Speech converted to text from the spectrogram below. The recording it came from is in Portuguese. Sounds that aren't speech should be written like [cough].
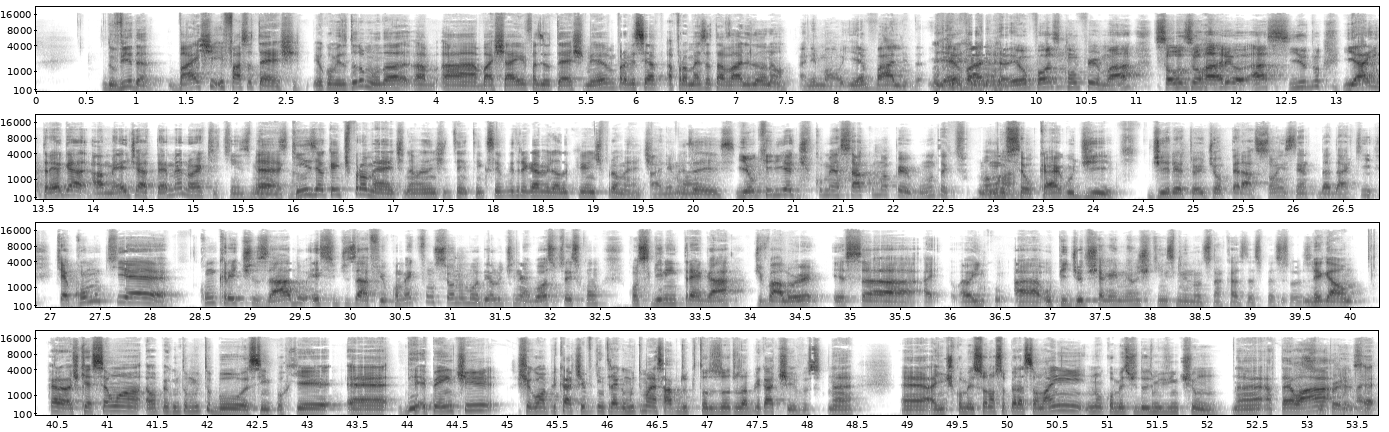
Duvida? Baixe e faça o teste. Eu convido todo mundo a, a, a baixar e fazer o teste mesmo para ver se a, a, promessa tá válida ou não. Animal. E é válida. E é válida. [laughs] Eu posso confirmar, sou usuário assíduo e a entrega, a média é até menor que 15 minutos. É, 15 né? é o que a gente promete, né? Mas a gente tem, tem, que sempre entregar melhor do que a gente promete. Animal. Mas é isso. E eu queria te começar com uma pergunta Vamos no lá. seu cargo de diretor de operações dentro da Daqui, que é como que é concretizado esse desafio? Como é que funciona o modelo de negócio para vocês com, conseguirem entregar de valor essa, a, a, a, o pedido chegar em menos de 15 minutos na casa das pessoas? Legal. Cara, eu acho que essa é uma, é uma pergunta muito boa, assim, porque é, de repente chegou um aplicativo que entrega muito mais rápido do que todos os outros aplicativos, né? É, a gente começou a nossa operação lá em, no começo de 2021, né? Até lá,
